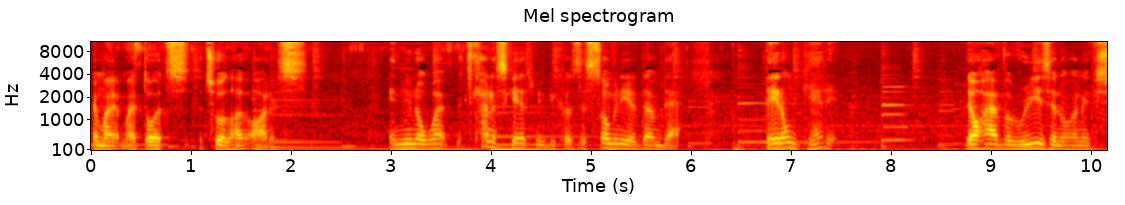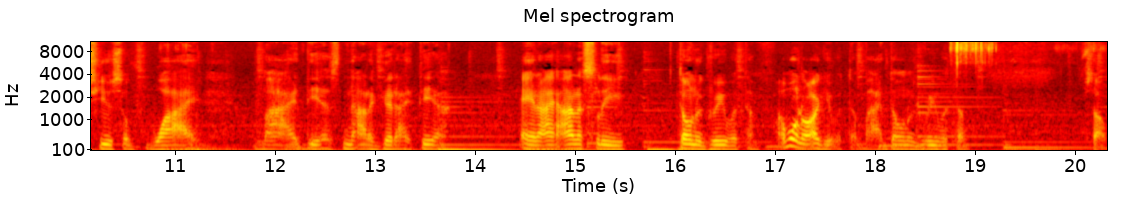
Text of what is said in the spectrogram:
and my, my thoughts to a lot of artists. And you know what? It kind of scares me because there's so many of them that they don't get it. they'll have a reason or an excuse of why my idea is not a good idea. And I honestly don't agree with them. I won't argue with them, but I don't agree with them. So,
